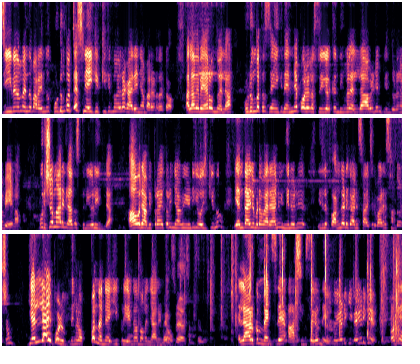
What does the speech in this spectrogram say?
ജീവിതം എന്ന് പറയുന്നത് കുടുംബത്തെ സ്നേഹിക്കുന്നവരുടെ കാര്യം ഞാൻ പറയണത് കേട്ടോ. അല്ലാതെ വേറൊന്നുമല്ല. കുടുംബത്തെ സ്നേഹിക്കുന്ന എന്നെ പോലെയുള്ള സ്ത്രീകൾക്ക് നിങ്ങൾ എല്ലാവരുടെയും പിന്തുണ വേണം. പുരുഷന്മാരില്ലാത്ത സ്ത്രീകളില്ല. ആ ഒരു അഭിപ്രായത്തോട് ഞാൻ വീണ്ടും യോജിക്കുന്നു. എന്തായാലും ഇവിടെ വരാനും ഇങ്ങനെ ഒരു ഇതിൽ പങ്കെടുക്കാനും സാധിച്ചത് വളരെ സന്തോഷം. എല്ലായ്പ്പോഴും നിങ്ങളുടെ ഒപ്പം തന്നെ ഈ പ്രിയങ്ക എന്ന് പറഞ്ഞ ഞാനുണ്ടാവും. എല്ലാവർക്കും മെൻസ് ഡേ ആശംസകൾ നേരിടും okay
